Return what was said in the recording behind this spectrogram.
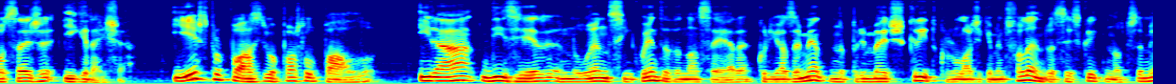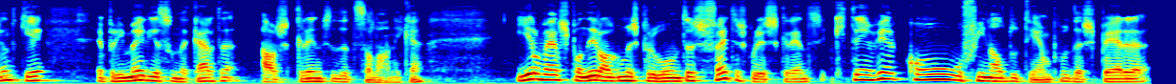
ou seja, igreja. E este propósito, o apóstolo Paulo irá dizer no ano 50 da nossa era, curiosamente, no primeiro escrito, cronologicamente falando, a ser escrito no Testamento, que é a primeira e a segunda carta aos crentes de Tessalónica. E ele vai responder algumas perguntas feitas por estes crentes que têm a ver com o final do tempo, da espera,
